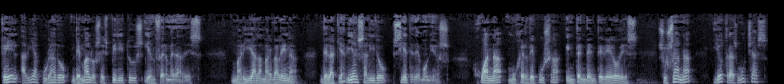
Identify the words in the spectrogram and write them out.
que él había curado de malos espíritus y enfermedades. María la Magdalena, de la que habían salido siete demonios. Juana, mujer de Cusa, intendente de Herodes. Susana, y otras muchas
